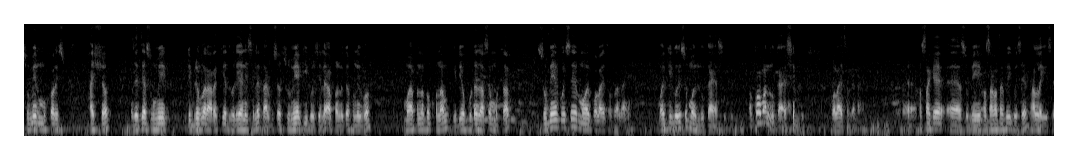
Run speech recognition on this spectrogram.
চুমিৰ মুখৰ ভাষ্য যেতিয়া চুমিক ডিব্ৰুগড় আৰক্ষীয়ে ধৰি আনিছিলে তাৰপিছত চুমিয়ে কি কৈছিলে আপোনালোকে শুনিব। মই আপোনালোকক শুনাম ভিডিঅ' ফুটেজ আছে মোৰ তাত। চুমিয়ে কৈছে মই পলাই থকা নাই। মই কি কৰিছোঁ মই লুকাই আছিলোঁ। অকণমান লুকাই আছিলোঁ পলাই থকা নাই। সঁচাকৈ চুমি সঁচা কথাটোৱেই কৈছে, ভালো লাগিছে।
